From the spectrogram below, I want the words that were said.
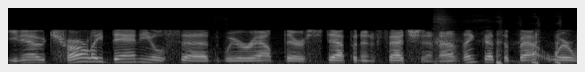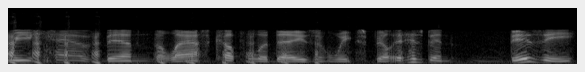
You know, Charlie Daniels said we were out there stepping and fetching, and I think that's about where we have been the last couple of days and weeks, Bill. It has been busy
